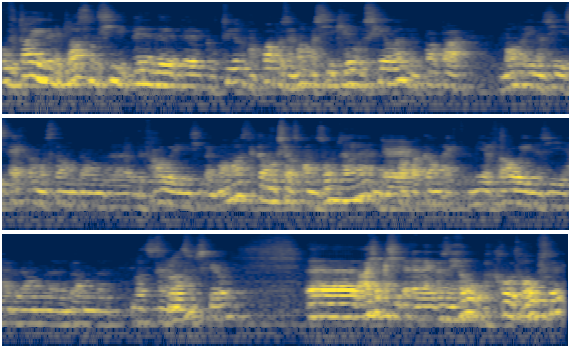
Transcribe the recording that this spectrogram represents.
overtuiging vind ik lastig, want ik zie binnen de, de culturen van papa's en mama's zie ik heel verschillen. En papa mannenenergie is echt anders dan, dan uh, de vrouwenenergie bij mama's. Dat kan ook zelfs andersom zijn. Hè? En papa kan echt meer vrouwenenergie hebben dan. Uh, dan uh, Wat is het grootste verschil? als je, als je, dat is een heel groot hoofdstuk,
